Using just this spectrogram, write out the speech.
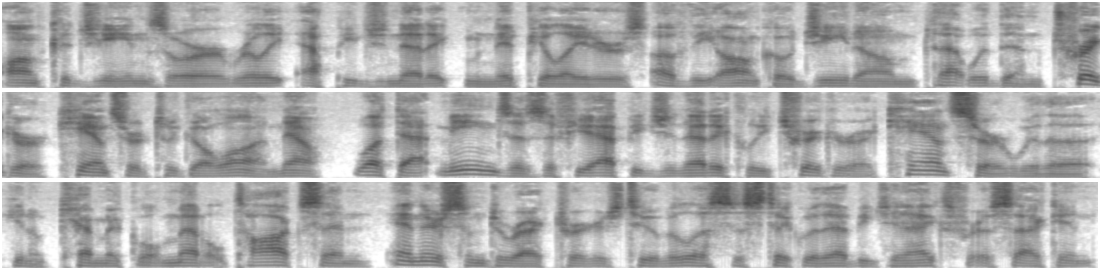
oncogenes or really epigenetic manipulators of the oncogenome that would then trigger cancer to go on. Now, what that means is if you epigenetically trigger a cancer with a you know chemical metal toxin, and there's some direct triggers too, but let's just stick with epigenetics for a second,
